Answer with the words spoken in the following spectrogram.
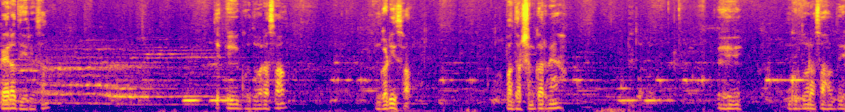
ਪਹਿਰਾ ਦੇ ਰਹੇ ਸਨ। ਤੇ ਇਹ ਗੁਰਦੁਆਰਾ ਸਾਹਿਬ ਗੜੀ ਸਾਹਿਬ ਆਪਾਂ ਦਰਸ਼ਨ ਕਰ ਰਹੇ ਹਾਂ। ਇਹ ਗੁਰਦੁਆਰਾ ਸਾਹਿਬ ਦੇ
